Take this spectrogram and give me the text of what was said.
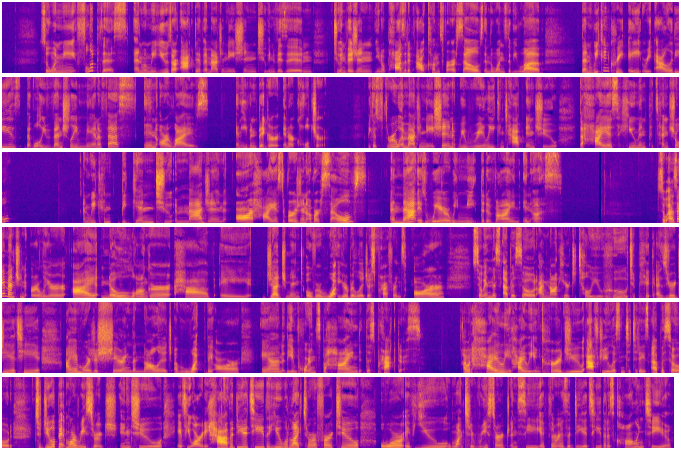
So when we flip this and when we use our active imagination to envision to envision, you know, positive outcomes for ourselves and the ones that we love, then we can create realities that will eventually manifest in our lives and even bigger in our culture. Because through imagination, we really can tap into the highest human potential and we can begin to imagine our highest version of ourselves. And that is where we meet the divine in us. So, as I mentioned earlier, I no longer have a judgment over what your religious preference are. So, in this episode, I'm not here to tell you who to pick as your deity. I am more just sharing the knowledge of what they are and the importance behind this practice. I would highly, highly encourage you after you listen to today's episode to do a bit more research into if you already have a deity that you would like to refer to, or if you want to research and see if there is a deity that is calling to you.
